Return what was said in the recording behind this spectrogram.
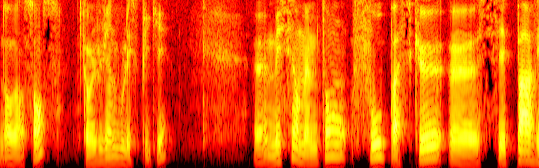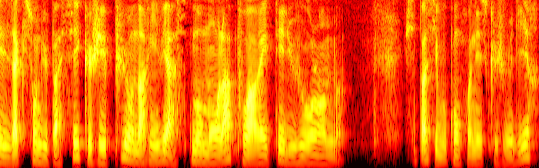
dans un sens, comme je viens de vous l'expliquer. mais c'est en même temps faux parce que c'est par les actions du passé que j'ai pu en arriver à ce moment-là pour arrêter du jour au lendemain. Je sais pas si vous comprenez ce que je veux dire,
